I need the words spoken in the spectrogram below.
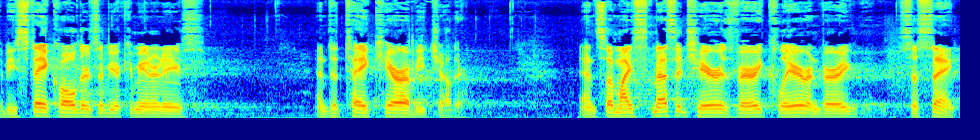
to be stakeholders of your communities, and to take care of each other. And so my message here is very clear and very succinct.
